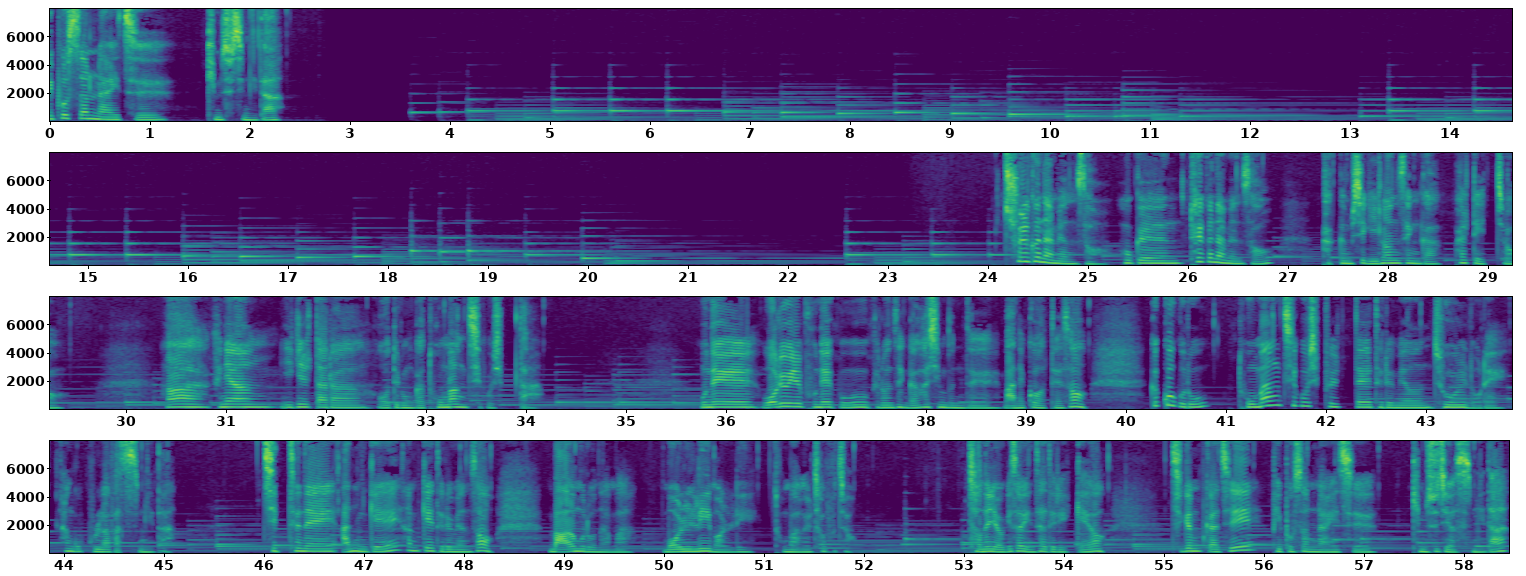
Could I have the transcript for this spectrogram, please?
비포 선라이즈 김수지입니다. 출근하면서 혹은 퇴근하면서 가끔씩 이런 생각 할 때 있죠. 아, 그냥 이 길 따라 어디론가 도망치고 싶다. 오늘 월요일 보내고 그런 생각 하신 분들 많을 것 같아서 끝곡으로 도망치고 싶을 때 들으면 좋을 노래 한 곡 골라봤습니다. 짙은의 안개 함께 들으면서 마음으로나마 멀리 멀리 도망을 쳐보죠. 저는 여기서 인사드릴게요. 지금까지 비포 선라이즈 김수지였습니다.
